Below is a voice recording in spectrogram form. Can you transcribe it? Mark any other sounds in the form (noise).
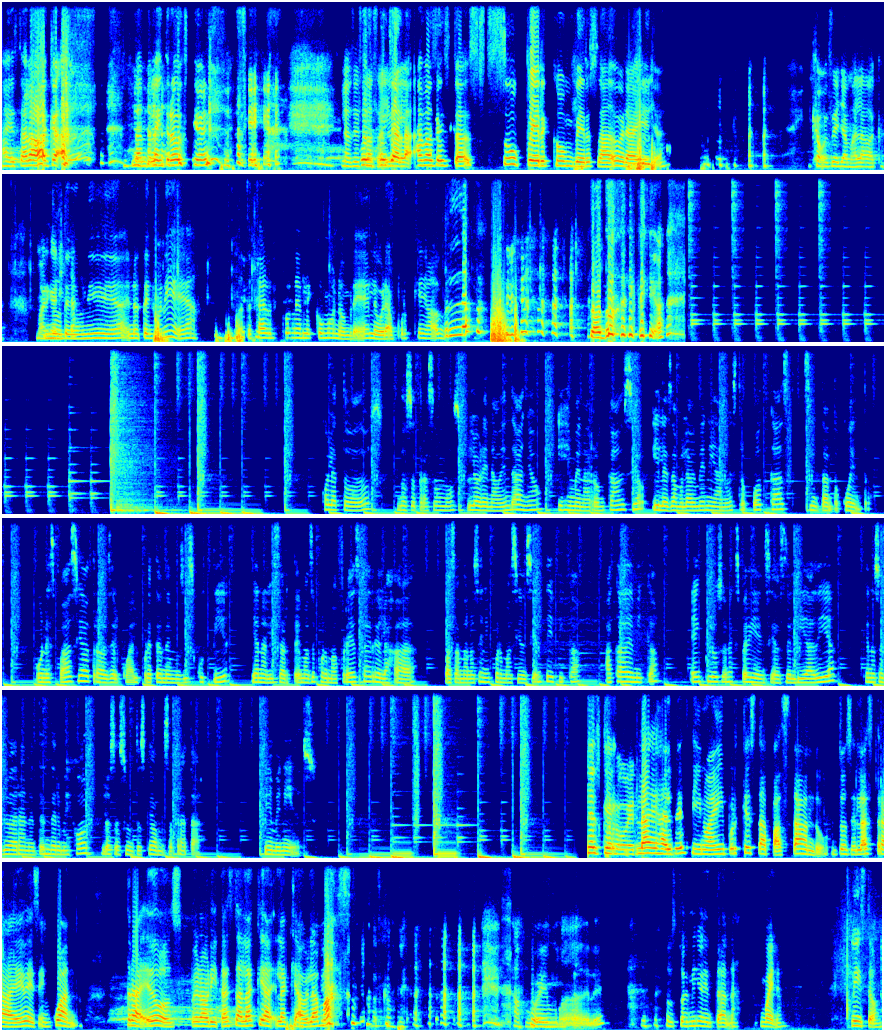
Ahí está la vaca (laughs) dando la introducción. (laughs) Sí. Los pues escucharla. Además está súper conversadora ella. ¿Cómo se llama la vaca? Margarita. No tengo ni idea, no tengo ni idea. Voy a tocar ponerle como nombre de Laura porque habla (laughs) todo el día. Hola a todos, nosotras somos Lorena Bendaño y Jimena Roncancio y les damos la bienvenida a nuestro podcast Sin tanto cuento, un espacio a través del cual pretendemos discutir y analizar temas de forma fresca y relajada, basándonos en información científica, académica e incluso en experiencias del día a día que nos ayudarán a entender mejor los asuntos que vamos a tratar. Bienvenidos. Es que la deja el vecino ahí porque está pastando, entonces las trae de vez en cuando. Trae dos, pero ahorita está la que, la que habla (laughs) más. Uy, (laughs) madre. No estoy en mi ventana. Bueno, listo.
